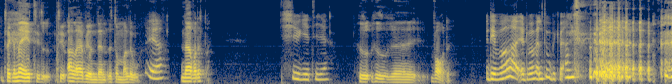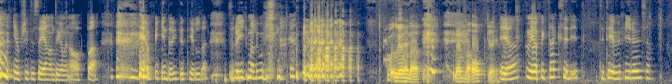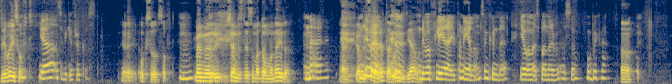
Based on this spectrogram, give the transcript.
Tacka nej till, till alla erbjudanden utom Malou. Ja. När var detta? 2010. Hur, hur eh, var det? Det var, det var väldigt obekvämt. jag försökte säga någonting om en apa. Men jag fick inte riktigt till det. Så då gick Malou vidare. lämna, lämna apgrej. Ja, men jag fick taxi dit. Till TV4-huset. Det var ju soft. Ja, och så fick jag frukost. Eh, också soft. Mm. Men eh, kändes det som att de var nöjda? Nej. Nej, jag vill Det säga var- detta väldigt gärna. Det var flera i panelen som kunde. Jag var mest bara nervös och obekväm. Ja.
